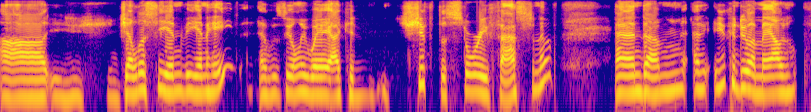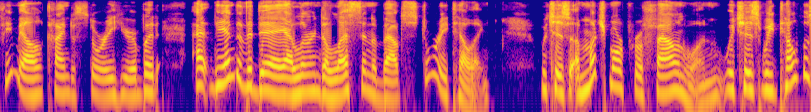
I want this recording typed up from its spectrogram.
uh, jealousy, envy, and hate. It was the only way I could shift the story fast enough. And, um, and you can do a male female kind of story here, but at the end of the day, I learned a lesson about storytelling, which is a much more profound one, which is we tell the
